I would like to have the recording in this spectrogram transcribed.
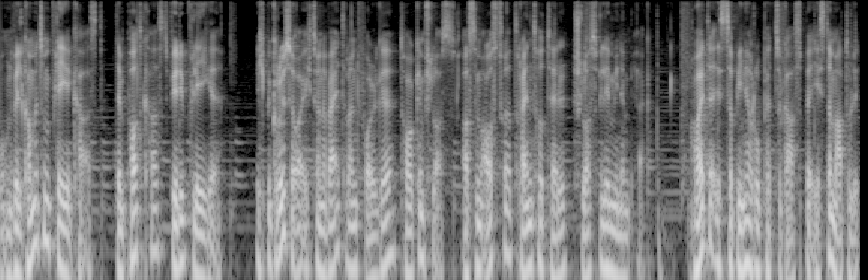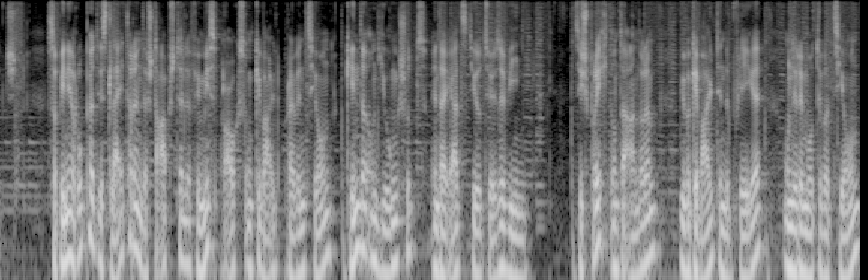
und willkommen zum Pflegecast, dem Podcast für die Pflege. Ich begrüße euch zu einer weiteren Folge Talk im Schloss aus dem Austria Trend Hotel Schloss Wilhelminenberg. Heute ist Sabine Ruppert zu Gast bei Esther Matulic. Sabine Ruppert ist Leiterin der Stabstelle für Missbrauchs- und Gewaltprävention, Kinder- und Jugendschutz in der Erzdiözese Wien. Sie spricht unter anderem über Gewalt in der Pflege und ihre Motivation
